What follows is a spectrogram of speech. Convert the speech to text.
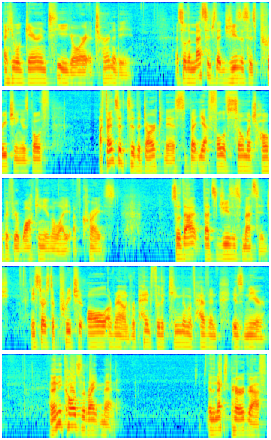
and he will guarantee your eternity. And so the message that Jesus is preaching is both offensive to the darkness, but yet full of so much hope if you're walking in the light of Christ. So that, that's Jesus' message. And he starts to preach it all around. Repent, for the kingdom of heaven is near. And then he calls the right men. In the next paragraph,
